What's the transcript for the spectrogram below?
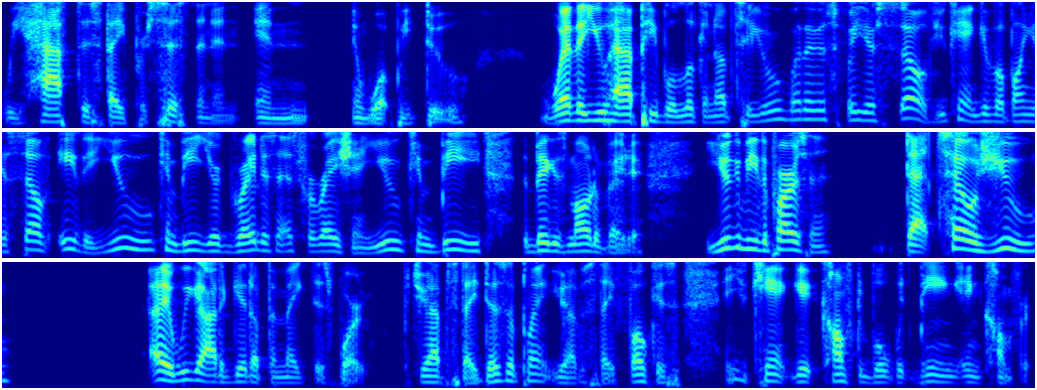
we have to stay persistent in in in what we do. Whether you have people looking up to you or whether it's for yourself, you can't give up on yourself either. You can be your greatest inspiration. You can be the biggest motivator. You can be the person that tells you, hey, we got to get up and make this work. But you have to stay disciplined, you have to stay focused, and you can't get comfortable with being in comfort.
